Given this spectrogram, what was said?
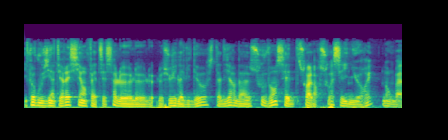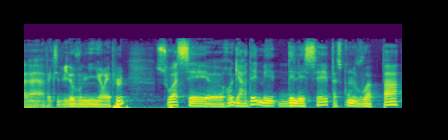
il faut que vous y intéressiez en fait, c'est ça le, sujet de la vidéo, c'est-à-dire ben, souvent, c'est soit soit c'est ignoré, donc ben, avec cette vidéo vous ne l'ignorez plus, soit c'est euh, regarder mais délaissé parce qu'on ne voit pas,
